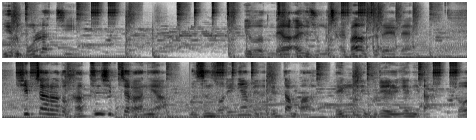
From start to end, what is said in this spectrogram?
니는 몰랐지? 이거 내가 알려준 거 잘 받아들여야 돼. 십자라도 같은 십자가 아니야. 무슨 소리냐면 일단 봐. 백문이 불여일견이다. 저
